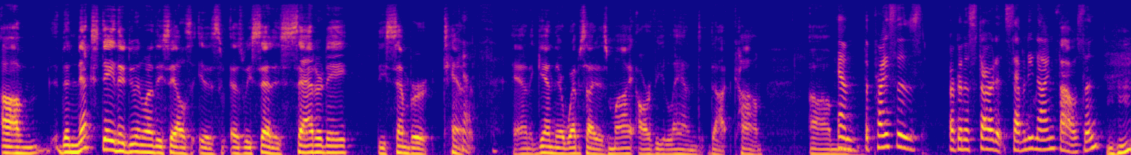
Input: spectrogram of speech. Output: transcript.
Um, the next day they're doing one of these sales is, as we said, is Saturday, December 10th. 10th. And again, their website is myrvland.com. Um, And the prices are going to start at 79000 Mm-hmm.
